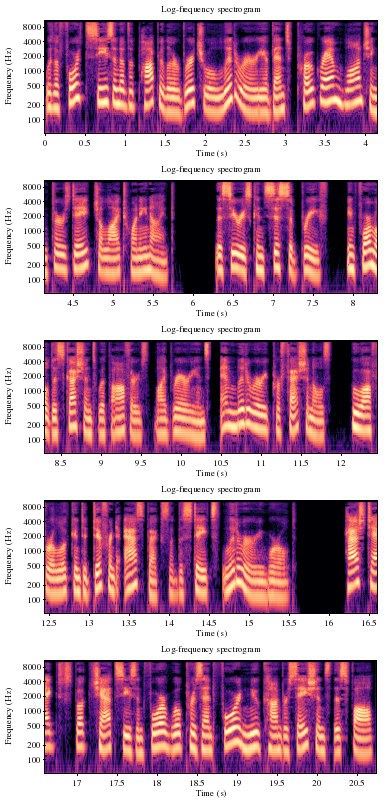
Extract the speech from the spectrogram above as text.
with a fourth season of the popular virtual literary events program launching Thursday, July 29th. The series consists of brief, informal discussions with authors, librarians, and literary professionals who offer a look into different aspects of the state's literary world. Hashtag Book Chat Season 4 will present four new conversations this fall,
